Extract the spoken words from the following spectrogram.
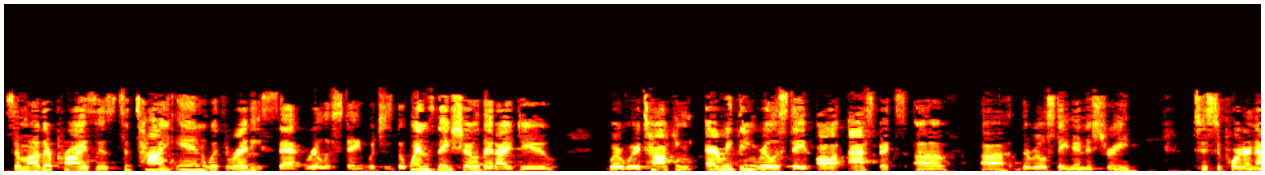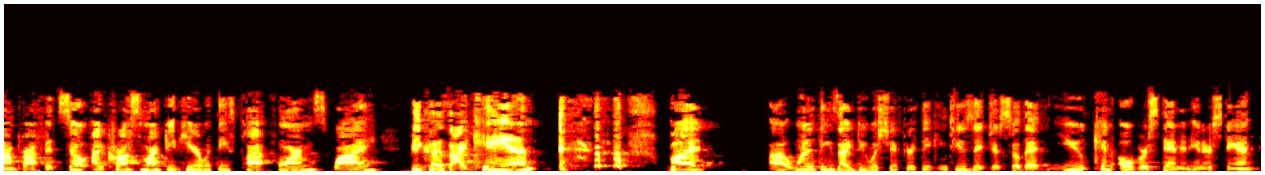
some other prizes to tie in with Ready Set Real Estate, which is the Wednesday show that I do where we're talking everything real estate, all aspects of uh, the real estate industry to support our nonprofit. So I cross market here with these platforms. Why? Because I can. but uh, one of the things I do with Shift Your Thinking Tuesday, just so that you can overstand and understand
